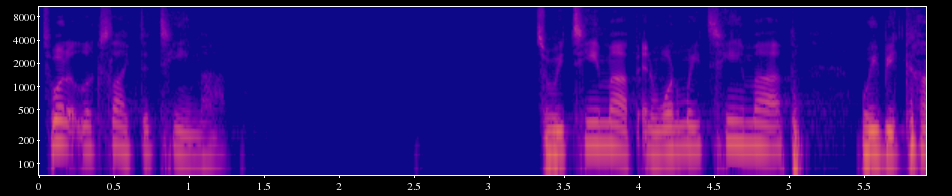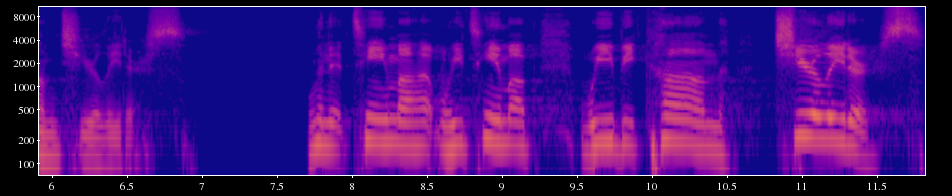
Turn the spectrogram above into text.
It's what it looks like to team up. So we team up, and when we team up, we become cheerleaders. When it team up, we team up, we become cheerleaders.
